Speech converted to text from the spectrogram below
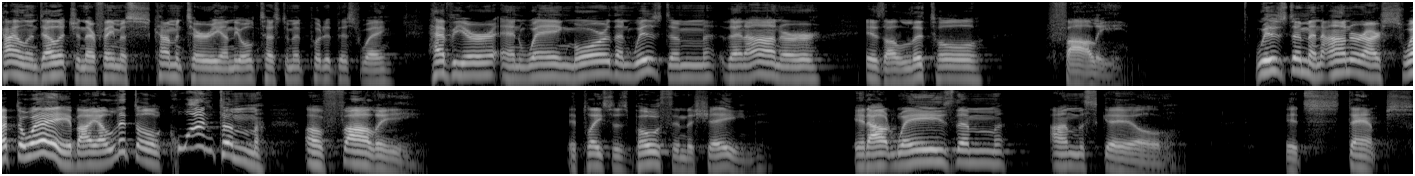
Keil and Delitzsch, in their famous commentary on the Old Testament, put it this way Heavier and weighing more than wisdom than honor is a little folly. Wisdom and honor are swept away by a little quantum of folly. It places both in the shade, it outweighs them on the scale, it stamps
